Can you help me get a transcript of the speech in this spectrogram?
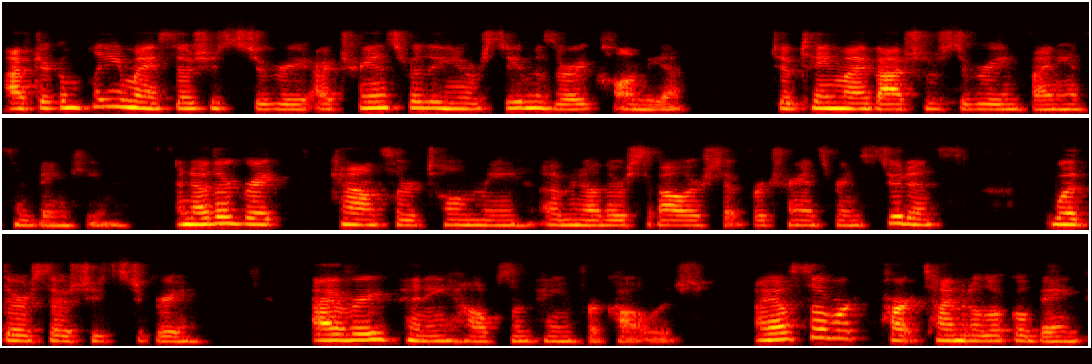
After completing my associate's degree, I transferred to the University of Missouri Columbia to obtain my bachelor's degree in finance and banking. Another great counselor told me of another scholarship for transferring students with their associate's degree. Every penny helps in paying for college. I also worked part time at a local bank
